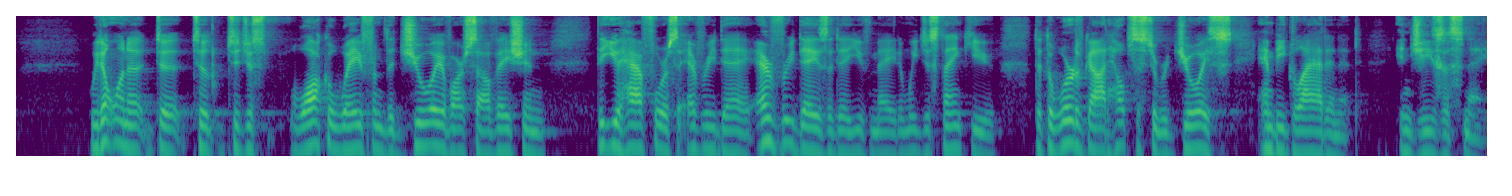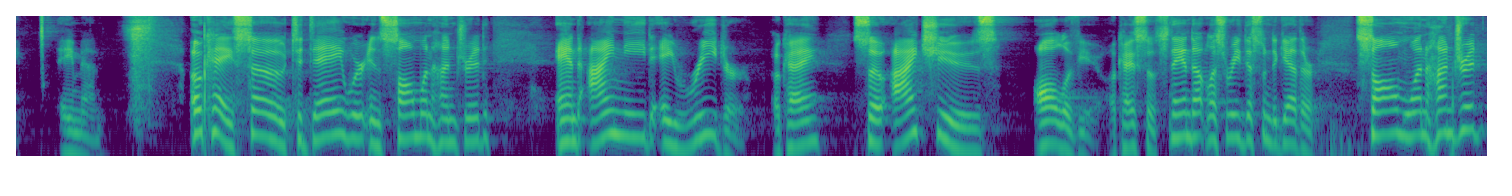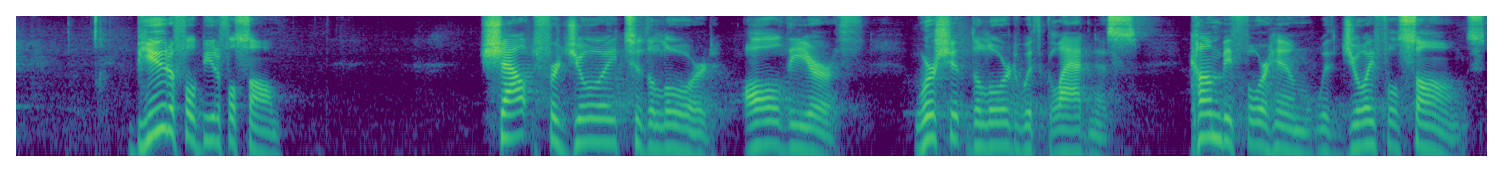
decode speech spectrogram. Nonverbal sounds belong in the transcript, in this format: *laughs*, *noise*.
We don't want to, to, to, to just walk away from the joy of our salvation that you have for us every day. Every day is a day you've made. And we just thank you that the Word of God helps us to rejoice and be glad in it. In Jesus' name, amen. Okay, so today we're in Psalm 100, and I need a reader, okay? So I choose all of you, okay? So stand up, let's read this one together. Psalm 100. Beautiful, beautiful psalm. Shout for joy to the Lord, all the earth. Worship the Lord with gladness. Come before him with joyful songs.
